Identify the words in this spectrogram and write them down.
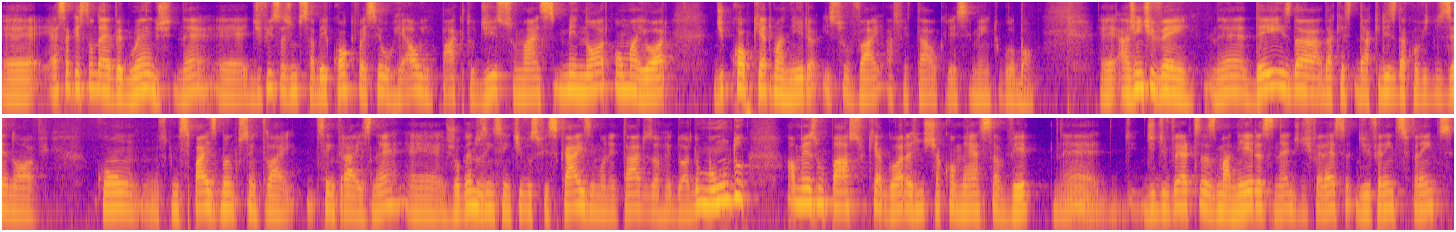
É, essa questão da Evergrande, né, é difícil a gente saber qual que vai ser o real impacto disso, mas menor ou maior, de qualquer maneira, isso vai afetar o crescimento global. É, a gente vem, né, desde a da, da crise da Covid-19, com os principais bancos centrais, centrais né, é, jogando os incentivos fiscais e monetários ao redor do mundo, ao mesmo passo que agora a gente já começa a ver né, de, de diversas maneiras, né, de, diferentes frentes,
